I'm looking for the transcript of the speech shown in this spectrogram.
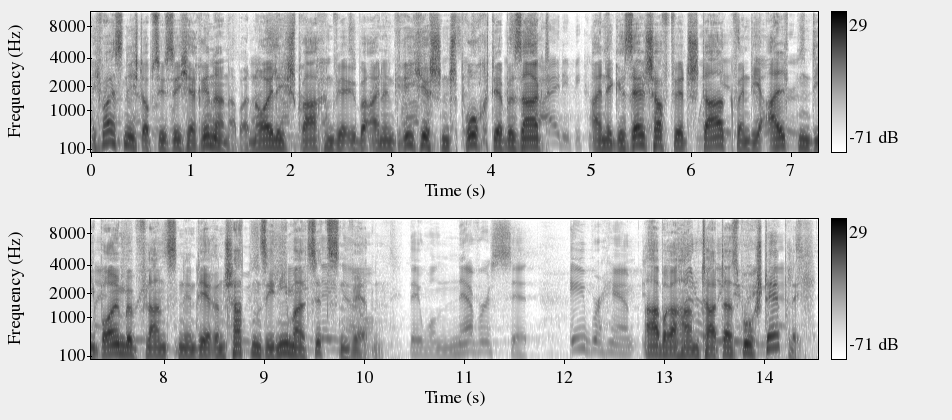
Ich weiß nicht, ob Sie sich erinnern, aber neulich sprachen wir über einen griechischen Spruch, der besagt, eine Gesellschaft wird stark, wenn die Alten die Bäume pflanzen, in deren Schatten sie niemals sitzen werden. Abraham tat das buchstäblich.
